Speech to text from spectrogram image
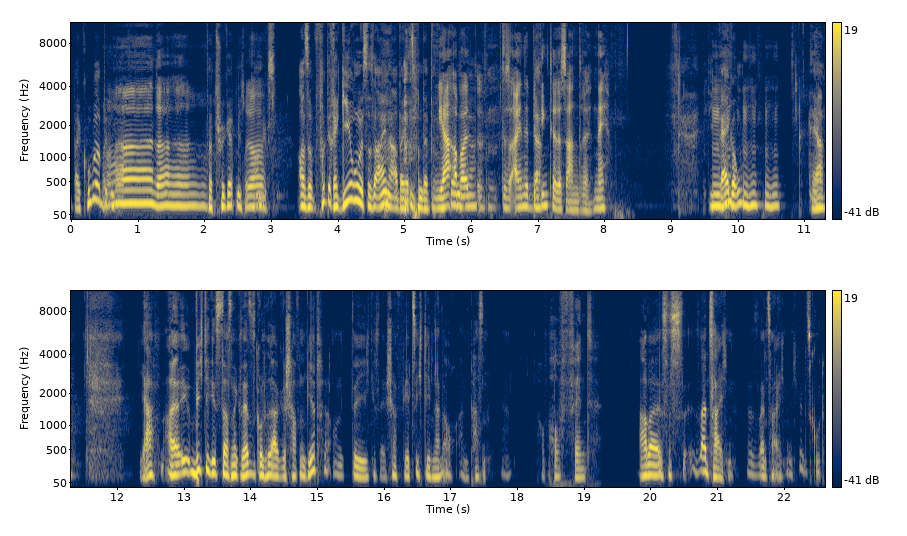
bei Kuba bin, Ah, da. da triggert mich Ja. gar nichts. Also von der Regierung ist das eine, aber jetzt von der Ja, Bevölkerung aber her, das eine bedingt ja, das andere. Ne? die Prägung. Mhm, mhm, mhm. Ja. Ja, äh, wichtig ist, dass eine Gesetzesgrundlage geschaffen wird und die Gesellschaft wird sich dem dann auch anpassen. Ja. Hoffend. Aber es ist, es ist ein Zeichen. Es ist ein Zeichen. Ich finde es gut.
